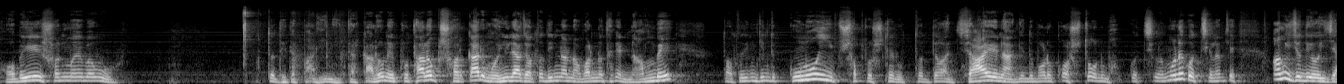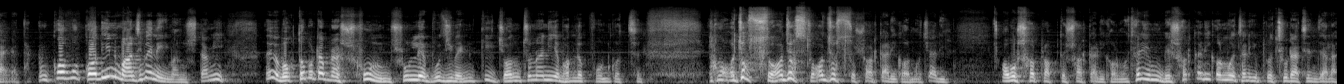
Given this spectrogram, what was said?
হবে, সন্ময়বাবু? উত্তর দিতে পারিনি। তার কারণ এই প্রতারক সরকার, মহিলা যতদিন না নবান্ন থেকে নামবে ততদিন কিন্তু কোনো এই সব প্রশ্নের উত্তর দেওয়া যায় না। কিন্তু বড় কষ্ট অনুভব করছিলাম, মনে করছিলাম যে আমি যদি ওই জায়গায় থাকতাম কদিন বাঁচবেন এই মানুষটা? আমি আমি বক্তব্যটা আপনার শুনুন শুনলে বুঝবেন কি যন্ত্রণা নিয়ে ভদ্রলোক ফোন করছেন। এবং অজস্র অজস্র অজস্র সরকারি কর্মচারী, অবসরপ্রাপ্ত সরকারি কর্মচারী এবং বেসরকারি কর্মচারী প্রচুর আছেন যারা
